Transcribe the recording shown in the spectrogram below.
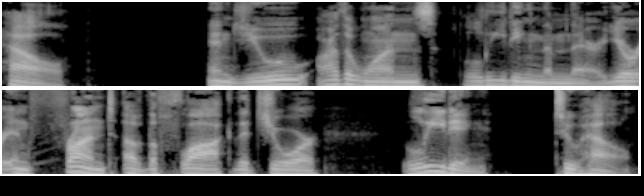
hell. And you are the ones leading them there. You're in front of the flock that you're leading to hell.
